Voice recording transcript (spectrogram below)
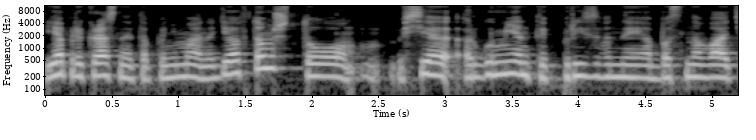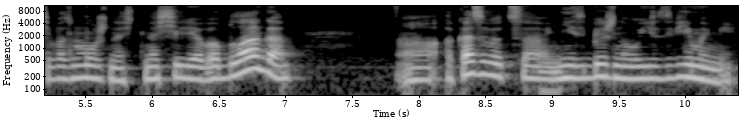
Я прекрасно это понимаю. Но дело в том, что все аргументы, призванные обосновать возможность насилия во благо, а, оказываются неизбежно уязвимыми.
